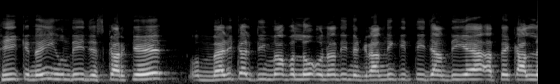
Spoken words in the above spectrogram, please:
ਠੀਕ ਨਹੀਂ ਹੁੰਦੀ, ਜਿਸ ਕਰਕੇ ਮੈਡੀਕਲ ਟੀਮਾਂ ਵੱਲੋਂ ਉਹਨਾਂ ਦੀ ਨਿਗਰਾਨੀ ਕੀਤੀ ਜਾਂਦੀ ਹੈ ਅਤੇ ਕੱਲ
